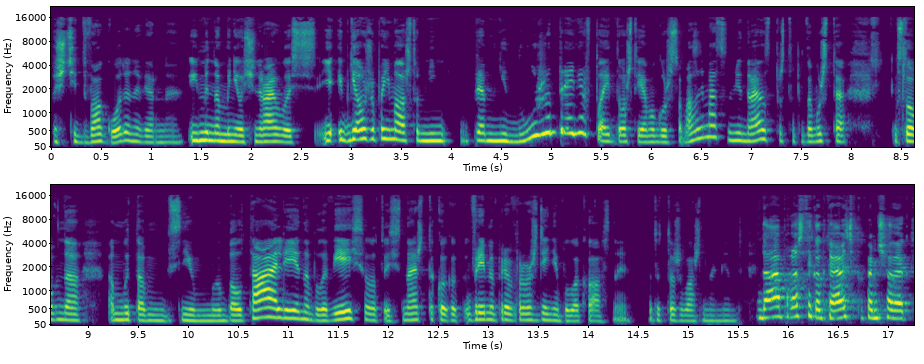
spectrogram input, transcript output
почти два года, наверное. Именно мне очень нравилось. Я, я уже понимала, что мне прям не нужен тренер в плане того, что я могу уже сама заниматься, но мне нравилось просто потому, что, условно, мы там с ним болтали, нам было весело. То есть, знаешь, такое как времяпрепровождение было классное. Это тоже важный момент. Да, просто как нравится, как он человек.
